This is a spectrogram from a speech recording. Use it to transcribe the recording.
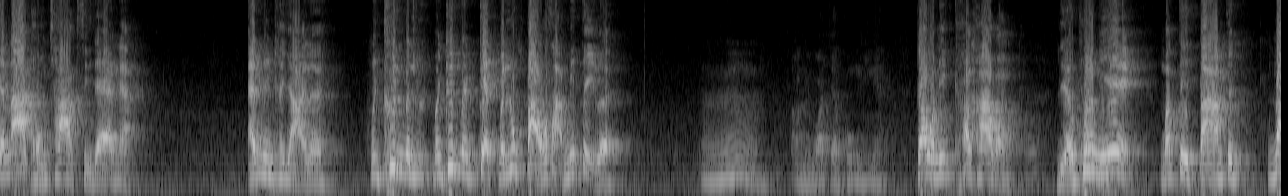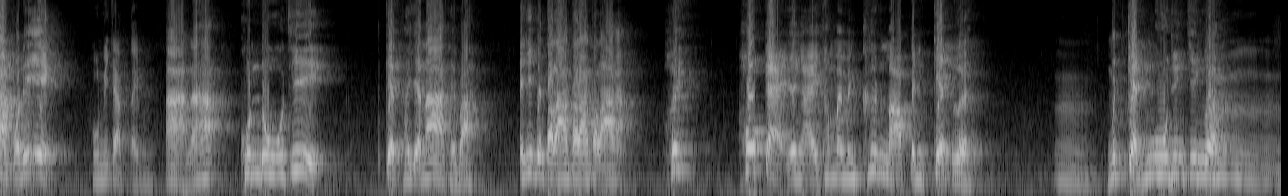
ญานาคของฉากสีแดงเนี่ย แอดมินขยายเลย มันขึ้นเป็นมันขึ้นเป็นเกล็ดเป็นลูกเต๋าสามมิติเลยอืมอ่านึกว่าจะพรุ่งนี้ไงก็วันนี้คร่าวๆก่อน เดี๋ยวพรุ่งนี้มาติดตามจะหนักกว่านี้อีกพรุ่งนี้จัดเต็ม อ่านะฮะคุณดูที่เกล็ดพญานาคเห็นปะไอ้ที่เป็นตารางตารางตารางอะเฮ้ยเขาแกะยังไงทำไมมันขึ้นมาเป็นเกล็ดเลยอืมมันเกล็ดงูจริง ๆ เลยอืมอืมอืม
